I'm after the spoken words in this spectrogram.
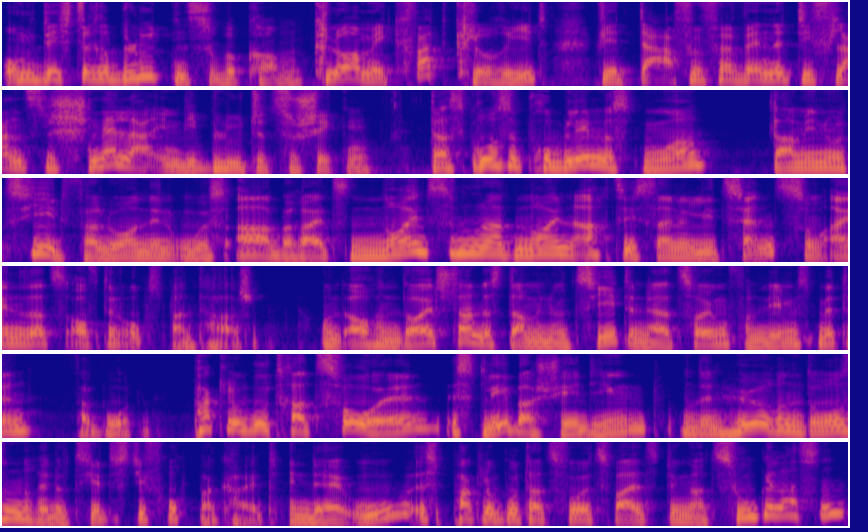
um dichtere Blüten zu bekommen. Chlormequatchlorid wird dafür verwendet, die Pflanzen schneller in die Blüte zu schicken. Das große Problem ist nur, Daminozid verlor in den USA bereits 1989 seine Lizenz zum Einsatz auf den Obstplantagen. Und auch in Deutschland ist Daminozid in der Erzeugung von Lebensmitteln verboten. Paclobutrazol ist leberschädigend und in höheren Dosen reduziert es die Fruchtbarkeit. In der EU ist Paclobutrazol zwar als Dünger zugelassen,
